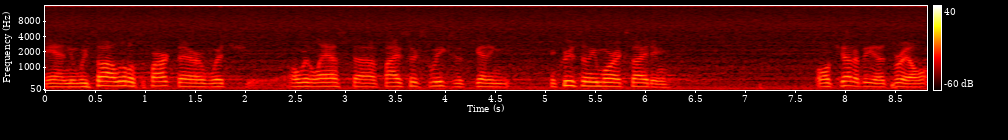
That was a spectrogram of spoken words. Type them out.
And we saw a little spark there, which over the last uh, five, six weeks is getting increasingly more exciting. Well, it's got to be a thrill.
